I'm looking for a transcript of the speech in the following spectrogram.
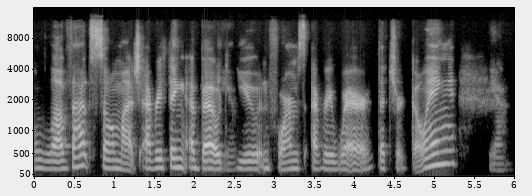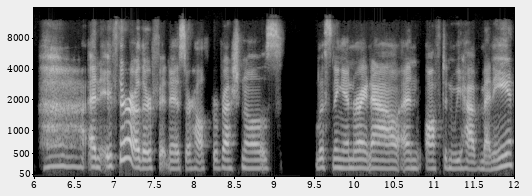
love that so much. Everything about you. you. informs everywhere that you're going. Yeah. and if there are other fitness or health professionals listening in right now, and often we have many,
